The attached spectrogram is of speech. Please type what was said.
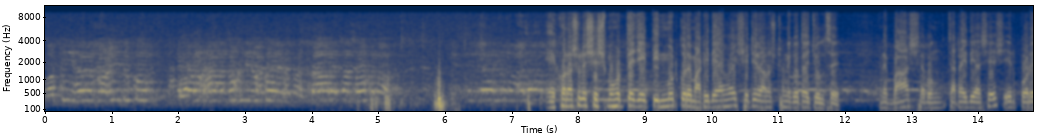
মিল্লাতি রাসূলিল্লাহ মিনহা খালাকনাকুম وفيها نعيدكم ومنها نخرجكم تارة أخرى بسم الله وعلى এখন আসলে শেষ মুহূর্তে যে তিন মুট করে মাটি দেওয়া হয় সেটির আনুষ্ঠানিকতায় চলছে এখানে বাঁশ এবং চাটাই দেওয়া শেষ এরপরে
